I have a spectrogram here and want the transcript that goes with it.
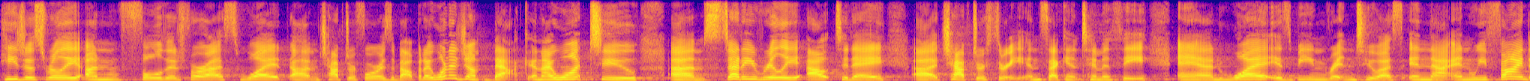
he just really unfolded for us what um, chapter four is about. But I want to jump back and I want to um, study really out today uh, chapter three in Second Timothy and what is being written to us in that. And we find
